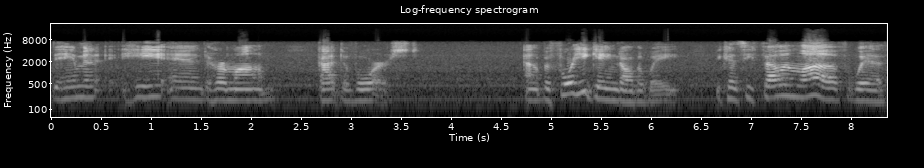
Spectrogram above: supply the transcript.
him and he and her mom got divorced uh, before he gained all the weight because he fell in love with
